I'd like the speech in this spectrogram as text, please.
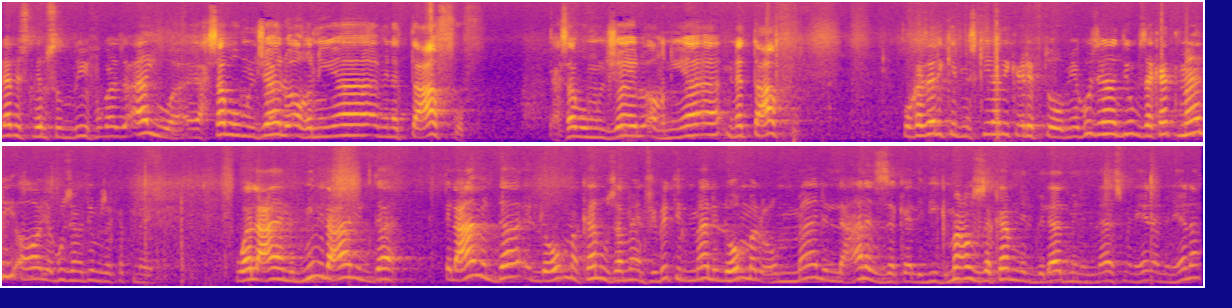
لابس لبس نظيف وكذا أيوه يحسبهم الجاهل أغنياء من التعفف. يحسبهم الجاهل أغنياء من التعفف. وكذلك المسكين هذيك عرفتهم. يجوز ان أديهم زكاة مالي؟ آه يجوز ان أديهم زكاة مالي. والعامل مين العامل ده؟ العامل ده اللي هم كانوا زمان في بيت المال اللي هم العمال اللي على الزكاة اللي بيجمعوا الزكاة من البلاد من الناس من هنا من هنا.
